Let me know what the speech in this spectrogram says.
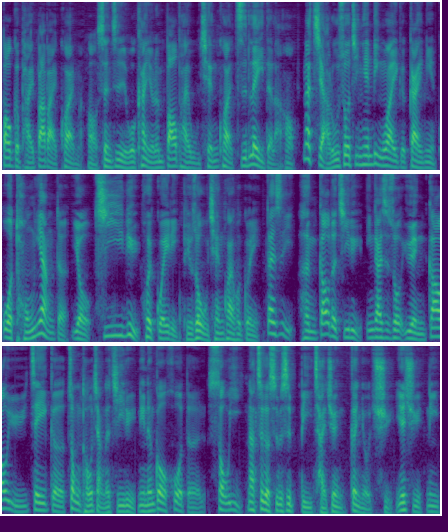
包个牌八百块嘛，哦，甚至我看有人包牌五千块之类的啦，哈。那假如说今天另外一个概念，我同样的有几率会归零，比如说五千块会归零，但是很高的几率，应该是说远高于这一个中头奖的几率，你能够获得收益，那这个是不是比彩券更有趣？也许你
